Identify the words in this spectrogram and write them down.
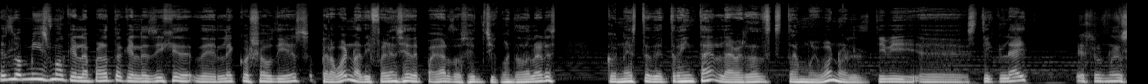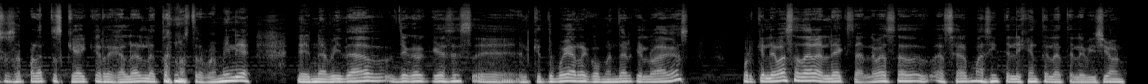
Es lo mismo que el aparato que les dije del Echo Show 10, pero bueno, a diferencia de pagar 250 dólares, con este de 30, la verdad es que está muy bueno. El TV eh, Stick Light es uno de esos aparatos que hay que regalarle a toda nuestra familia. En Navidad, yo creo que ese es eh, el que te voy a recomendar que lo hagas, porque le vas a dar a Alexa, le vas a hacer más inteligente la televisión,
